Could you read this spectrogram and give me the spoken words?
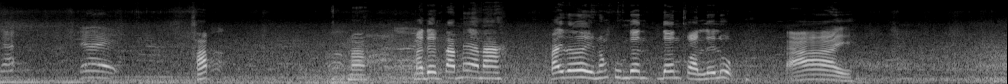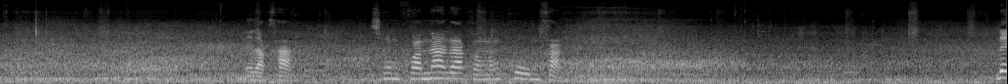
ได้ได้ ครับ มา มาเดินตามแม่มา ไปเลย น้องภูมิเดินเดินก่อนเลยลูก ไปนี่แหละค่ะ ชมความน่ารักของน้องภูมิค่ะ ได้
